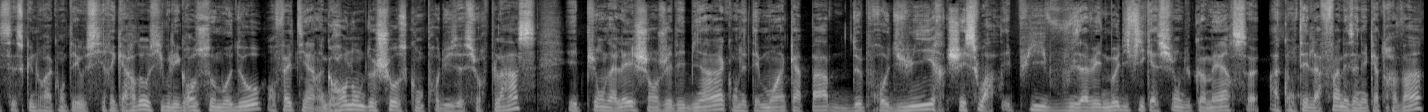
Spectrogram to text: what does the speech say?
c'est ce que nous racontait aussi Ricardo, si vous voulez, grosso modo, en fait, il y a un grand nombre de choses qu'on produisait sur place et puis on allait changer des biens qu'on était moins capable de produire chez soi. Et puis, vous avez une modification du commerce à compter de la fin des années 80,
